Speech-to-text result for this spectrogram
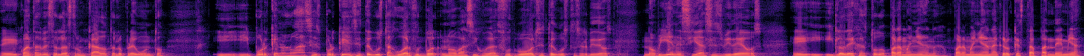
Eh, ¿Cuántas veces lo has truncado? Te lo pregunto. ¿Y, por qué no lo haces? ¿Por qué si te gusta jugar fútbol, no vas y juegas fútbol? Si te gusta hacer videos, no vienes y haces videos eh, y, lo dejas todo para mañana, para mañana. Creo que esta pandemia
